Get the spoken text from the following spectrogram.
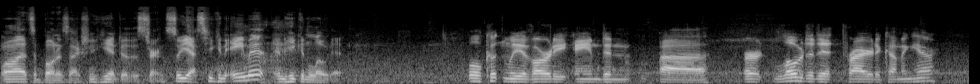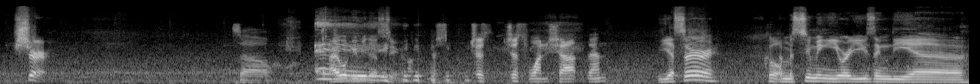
well, that's a bonus action. He can't do it this turn. So yes, he can aim it and he can load it. Well, couldn't we have already aimed and uh, or loaded it prior to coming here? Sure, So I will give you those two. just just just one shot then. yes, sir. Cool. I'm assuming you are using the uh,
